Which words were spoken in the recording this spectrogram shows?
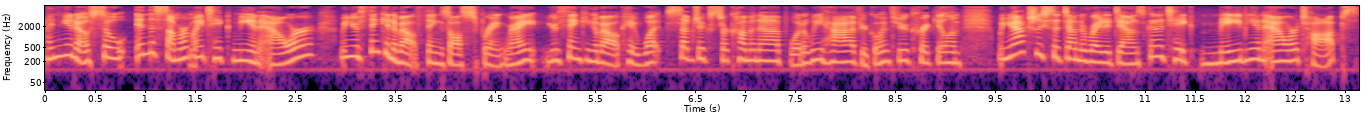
and you know, so in the summer, it might take me an hour. I mean, you're thinking about things all spring, right? You're thinking about, okay, what subjects are coming up? What do we have? You're going through your curriculum. When you actually sit down to write it down, it's going to take maybe an hour tops.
